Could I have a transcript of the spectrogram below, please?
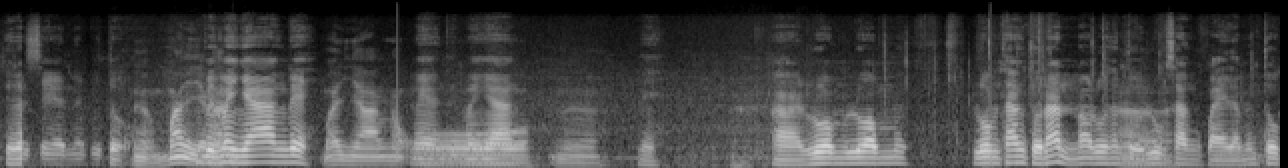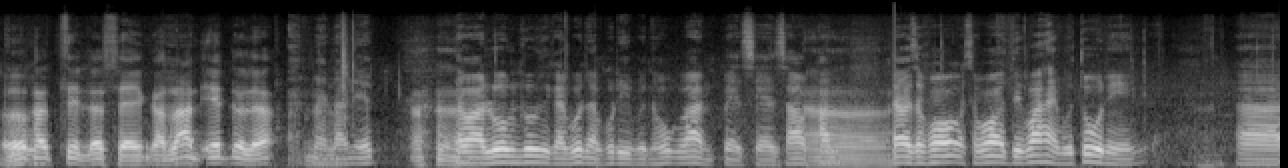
เส้นละแสนนะประตูเออไม่อย่างเป็นไม้ยางเด้ไม้ยางเนาะแม่นเป็นไม้ยางโอ้เอออ่ารวมรวม รวมทั้งตัวนั้นเนาะรวมทั้งตัวอ่าลูกสั่งไปแล้วมันตกเออครับเส้นละแสนกับล้านเอสด้วยแหล้วแม่นล้านเอสแต่ว่ารวมรวมกันพูดน่ะพอดีเป็นหกล้านแปดแสนเศร้าพันแต่ว่าเฉพาะเฉพาะที่ว่าให้ประตูนี่อ่า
